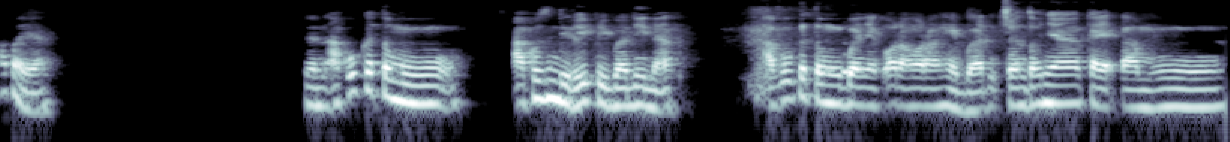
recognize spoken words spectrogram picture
apa ya? Dan aku ketemu aku sendiri pribadi Nat aku ketemu banyak orang-orang hebat. Contohnya kayak kamu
